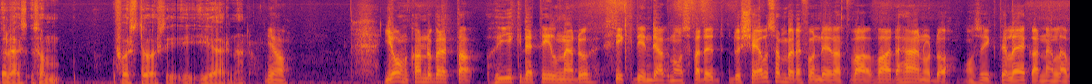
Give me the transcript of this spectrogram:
eller som förstörs i, i hjärnan. Ja. John, kan du berätta, hur gick det till när du fick din diagnos? Var det du själv som började fundera, att vad, vad är det här nu då? Och så gick till läkaren, eller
